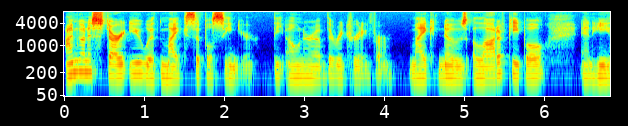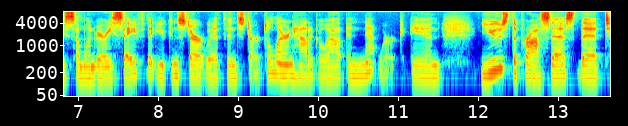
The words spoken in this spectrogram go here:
I'm going to start you with Mike Sipple Sr., the owner of the recruiting firm. Mike knows a lot of people, and he's someone very safe that you can start with and start to learn how to go out and network and use the process that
